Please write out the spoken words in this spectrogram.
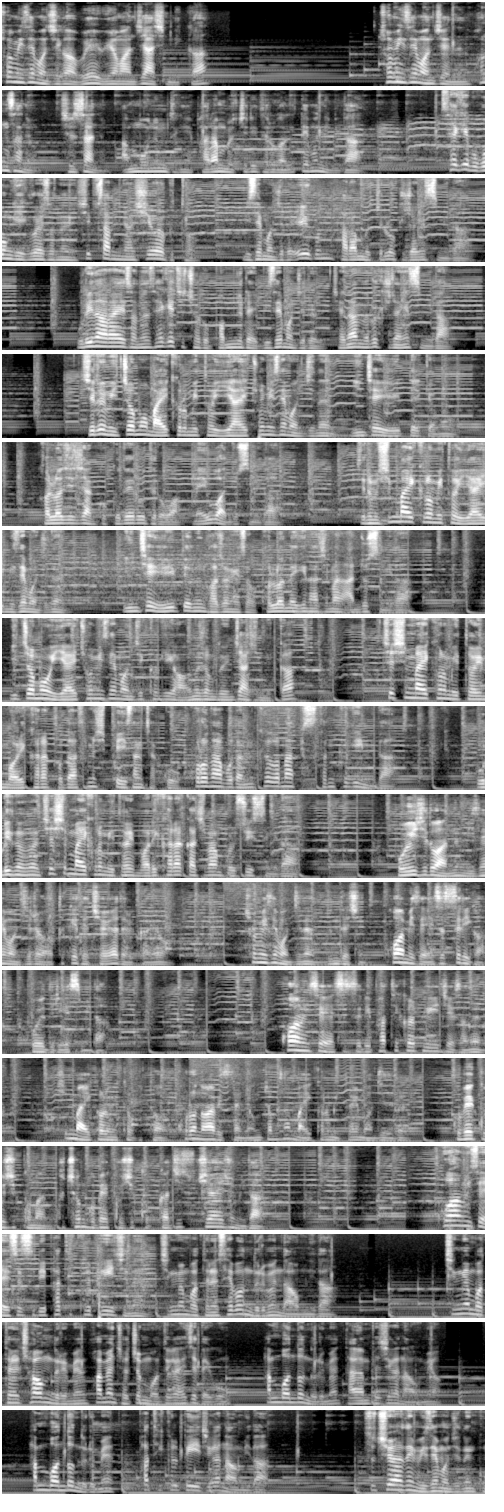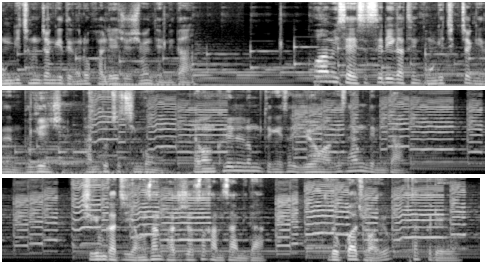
초미세먼지가 왜 위험한지 아십니까? 초미세먼지에는 황산염, 질산염, 암모늄 등의 발암 물질이 들어가기 때문입니다. 세계보건기구에서는 13년 10월부터 미세먼지를 1군 발암 물질로 규정했습니다. 우리나라에서는 세계 최초로 법률에 미세먼지를 재난으로 규정했습니다. 지름 2.5 마이크로미터 이하의 초미세먼지는 인체에 유입될 경우 걸러지지 않고 그대로 들어와 매우 안 좋습니다. 지름 10 마이크로미터 이하의 미세먼지는 인체에 유입되는 과정에서 걸러내긴 하지만 안 좋습니다. 2.5 이하의 초미세먼지 크기가 어느 정도인지 아십니까? 70 마이크로미터인 머리카락보다 30배 이상 작고 코로나보다는 크거나 비슷한 크기입니다. 우리 눈은 70 마이크로미터의 머리카락까지만 볼 수 있습니다. 보이지도 않는 미세먼지를 어떻게 대처해야 될까요? 초미세먼지는 눈 대신 코아미세 S3가 보여드리겠습니다. 코아미세 S3 파티클 페이지에서는 10 마이크로미터부터 코로나와 비슷한 0.3 마이크로미터의 먼지들을 999만 9,999까지 수치하해 줍니다. 코아미세 S3 파티클 페이지는 측면 버튼을 3번 누르면 나옵니다. 측면 버튼을 처음 누르면 화면 절전 모드가 해제되고 한 번 더 누르면 다음 페이지가 나오며 한 번 더 누르면 파티클 페이지가 나옵니다. 수치화된 미세먼지는 공기청정기 등으로 관리해 주시면 됩니다. 코아미스 S3 같은 공기 측정기는 무균실, 반도체 진공로, 병원 클린룸 등에서 유용하게 사용됩니다. 지금까지 영상 봐주셔서 감사합니다. 구독과 좋아요 부탁드려요.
